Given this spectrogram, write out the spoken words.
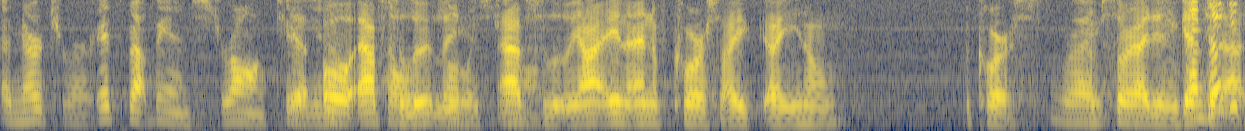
a nurturer. It's about being strong too. Yeah, you know, oh, absolutely, totally strong. absolutely. I, and, and of course, I, I, you know, of course. Right. I'm sorry I didn't get And to that. And don't you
